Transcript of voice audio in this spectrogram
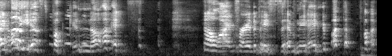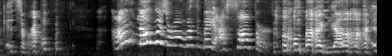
Kelly is fucking nuts. I like for it to be 78. What the fuck is wrong? I don't know what's wrong with me. I suffer. Oh my god.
